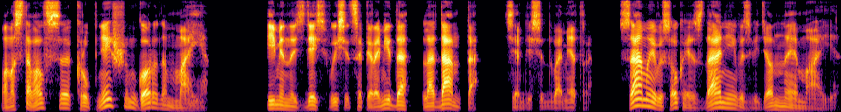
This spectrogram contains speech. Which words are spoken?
он оставался крупнейшим городом майя. Именно здесь высится пирамида Ладанта, 72 метра. Самое высокое здание, возведенное майя.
